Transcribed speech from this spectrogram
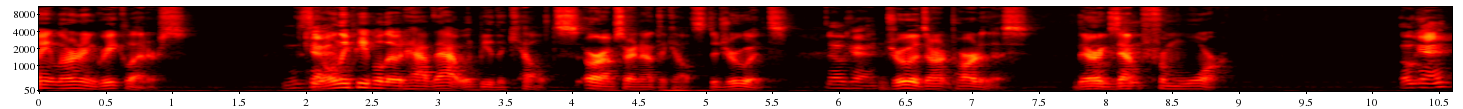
ain't learning Greek letters. Okay. The only people that would have that would be the Celts, or I'm sorry, not the Celts, the Druids. okay. Druids aren't part of this. They're exempt from war. Okay.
